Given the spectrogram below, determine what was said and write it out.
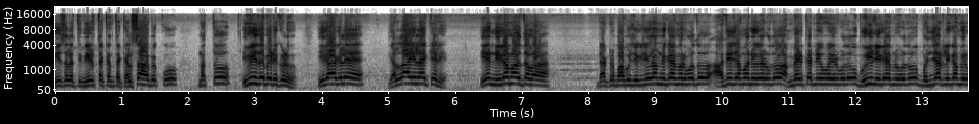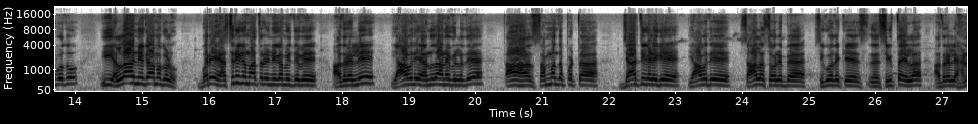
ಮೀಸಲಾತಿ ನೀಡ್ತಕ್ಕಂಥ ಕೆಲಸ ಆಗಬೇಕು. ಮತ್ತು ವಿವಿಧ ಬೇಡಿಕೆಗಳು. ಈಗಾಗಲೇ ಎಲ್ಲ ಇಲಾಖೆಯಲ್ಲಿ ಏನು ನಿಗಮ ಇದ್ದಾವ ಡಾಕ್ಟರ್ ಬಾಬು ಜಗಜೀವರಾಮ್ ನಿಗಮ ಇರ್ಬೋದು ಆದಿಜಮ್ಮ ನಿಗಮ ಇರ್ಬೋದು, ಅಂಬೇಡ್ಕರ್ ನಿಗಮ ಇರ್ಬೋದು, ಭುಯಿ ನಿಗಮ ಇರ್ಬೋದು, ಬಂಜಾರ್ ನಿಗಮ ಇರ್ಬೋದು. ಈ ಎಲ್ಲ ನಿಗಮಗಳು ಬರೀ ಹೆಸರಿಗೆ ಮಾತ್ರ ನಿಗಮ ಇದ್ದೇವೆ. ಅದರಲ್ಲಿ ಯಾವುದೇ ಅನುದಾನವಿಲ್ಲದೆ ತಾ ಸಂಬಂಧಪಟ್ಟ ಜಾತಿಗಳಿಗೆ ಯಾವುದೇ ಸಾಲ ಸೌಲಭ್ಯ ಸಿಗೋದಕ್ಕೆ ಸಿಗ್ತಾ ಇಲ್ಲ. ಅದರಲ್ಲಿ ಹಣ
